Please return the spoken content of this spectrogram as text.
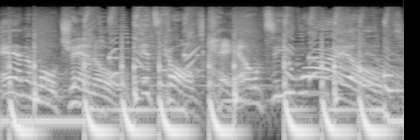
animal channel. It's called KLT Wild.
